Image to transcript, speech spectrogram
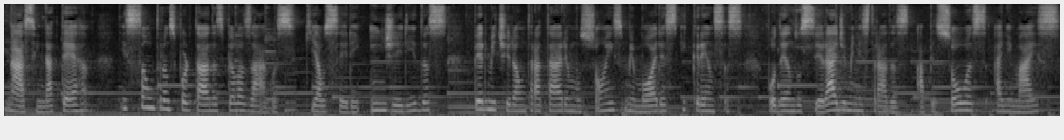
nascem da terra e são transportadas pelas águas, que, ao serem ingeridas, permitirão tratar emoções, memórias e crenças, podendo ser administradas a pessoas, animais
